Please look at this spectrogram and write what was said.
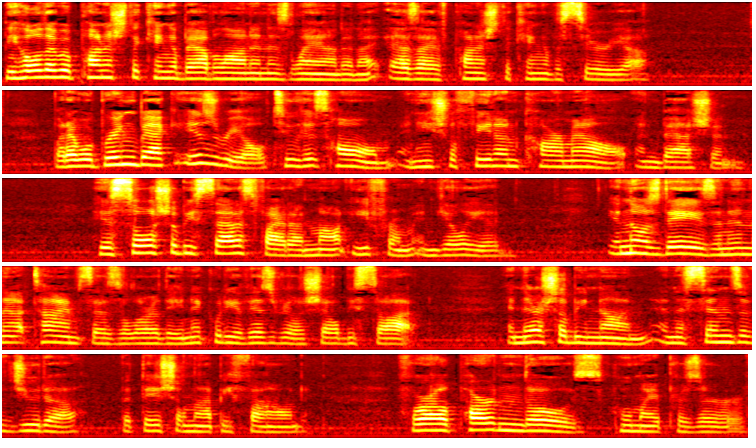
Behold, I will punish the king of Babylon and his land, and I, as I have punished the king of Assyria. But I will bring back Israel to his home, and he shall feed on Carmel and Bashan. His soul shall be satisfied on Mount Ephraim and Gilead. In those days and in that time, says the Lord, the iniquity of Israel shall be sought, and there shall be none, and the sins of Judah, but they shall not be found. For I'll pardon those whom I preserve.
